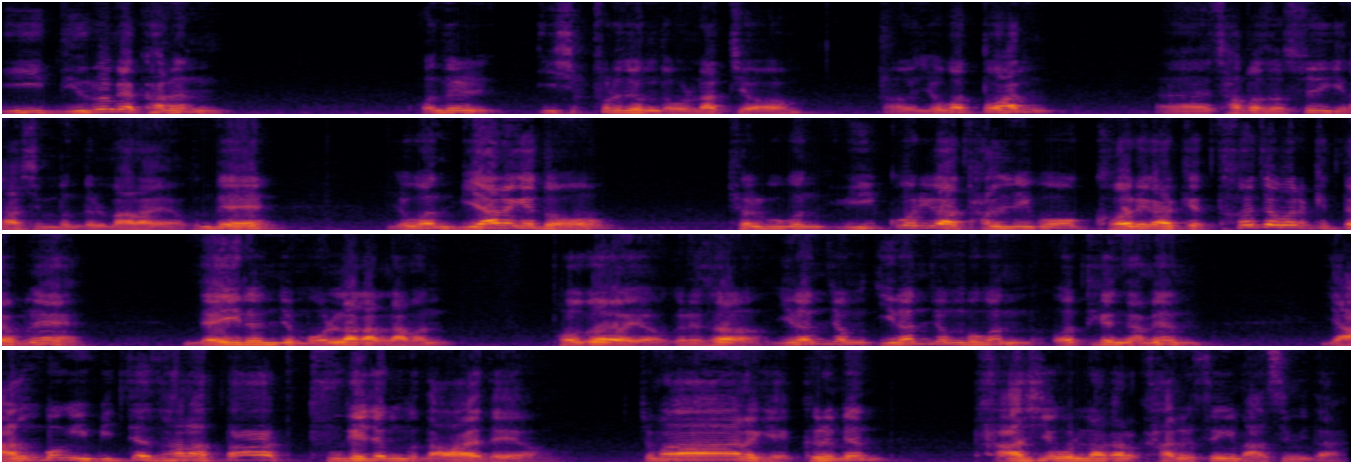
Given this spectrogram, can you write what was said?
이 뉴로메카는 오늘 20% 정도 올랐죠. 어, 요것 또한 어, 잡아서 수익이 나신 분들 많아요. 근데 요건 미안하게도 결국은 윗꼬리가 달리고 거래가 이렇게 터져버렸기 때문에 내일은 좀 올라가려면 버거워요. 그래서 이런 종, 이런 종목은 어떻게 했냐면 양봉이 밑에서 하나 딱 두 개 정도 나와야 돼요. 조만하게. 그러면 다시 올라갈 가능성이 많습니다.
